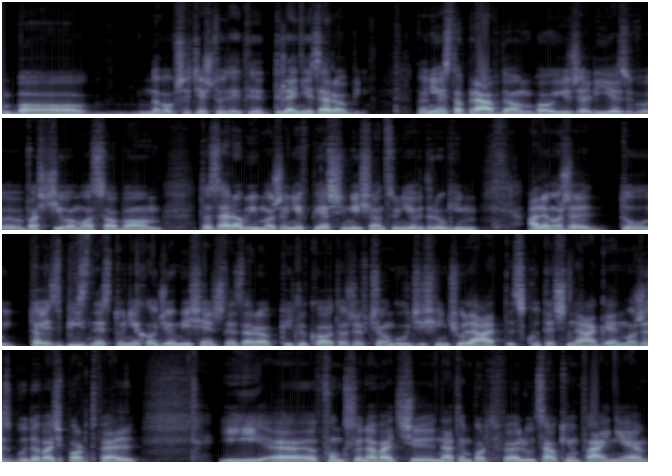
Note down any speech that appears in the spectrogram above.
bo, no bo przecież tutaj ty, tyle nie zarobi. No nie jest to prawdą, bo jeżeli jest właściwą osobą, to zarobi może nie w pierwszym miesiącu, nie w drugim, ale może tu to jest biznes, tu nie chodzi o miesięczne zarobki, tylko o to, że w ciągu 10 lat skuteczny agent może zbudować portfel i e, funkcjonować na tym portfelu całkiem fajnie, e,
